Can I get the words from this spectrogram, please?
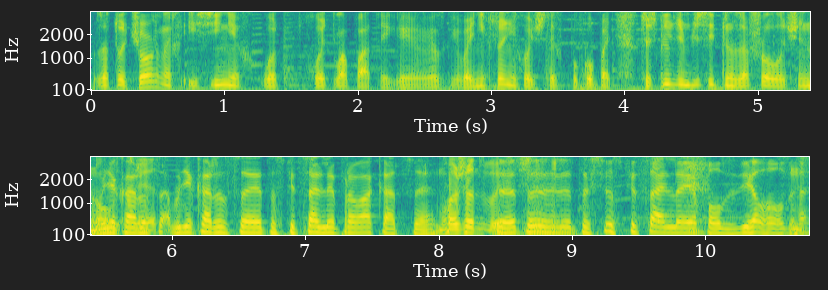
зато черных и синих вот хоть лопатой разгребай. Никто не хочет их покупать. То есть людям действительно зашел очень новый мне кажется, мне кажется, это специальная провокация. Может быть. Это, это все специально Apple сделал, да?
